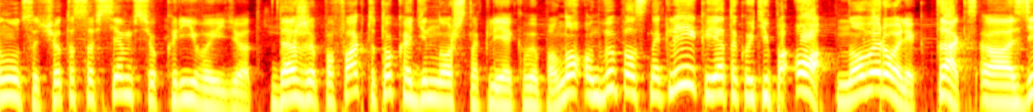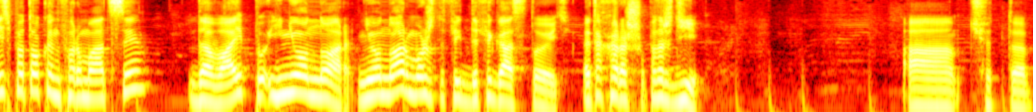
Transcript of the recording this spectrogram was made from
бустануться. Что-то совсем все криво идет. Даже по факту только один нож с наклеек выпал. Но он выпал с наклеек, и я такой типа, о, новый ролик. Так, э, здесь поток информации. Давай. И неон нуар. Неон нуар может дофиг, дофига стоить. Это хорошо. Подожди. А, что-то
